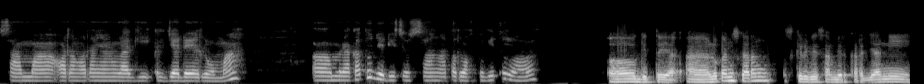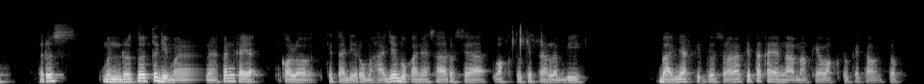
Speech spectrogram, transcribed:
sama orang-orang yang lagi kerja dari rumah, eh, mereka tuh jadi susah ngatur waktu gitu loh. Oh gitu ya. Eh, lu kan sekarang skripsi sambil kerja nih. Terus menurut lu tuh gimana? Kan kayak kalau kita di rumah aja bukannya seharusnya waktu kita lebih banyak gitu. Soalnya kita kayak nggak pakai waktu kita untuk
